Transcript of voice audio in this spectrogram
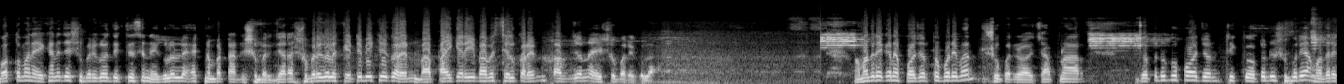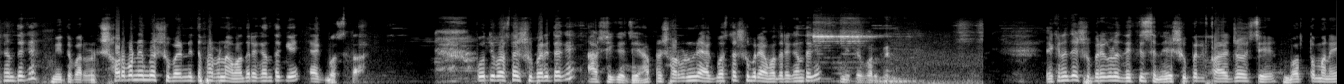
বর্তমানে এখানে যে সুপারিগুলো দেখতেছেন, এগুলো হলো এক নম্বর টাটি সুপারি। যারা সুপারিগুলো কেটে বিক্রি করেন বা পাইকারি ভাবে সেল করেন, তাদের জন্য এই সুপারিগুলো। আমাদের এখানে পর্যাপ্ত পরিমাণ সুপারি রয়েছে। আপনার যতটুকু প্রয়োজন, ঠিক ততটুকু সুপারি আমাদের এখান থেকে নিতে পারবেন। সর্বনিম্ন সুপারি নিতে পারবেন আমাদের এখান থেকে এক বস্তা। প্রতি বস্তায় সুপারি থাকে আশি কেজি। আপনি সর্বনিম্ন এক বস্তা সুপারি আমাদের এখান থেকে নিতে পারবেন। এখানে যে সুপারিগুলো দেখতেছেন, এই সুপারির প্রাইস রয়েছে বর্তমানে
